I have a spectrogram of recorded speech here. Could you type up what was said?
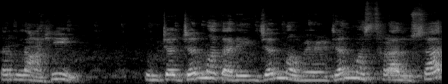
तर नाही. तुमच्या जन्मतारीख जन्मवेळ जन्मस्थळानुसार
